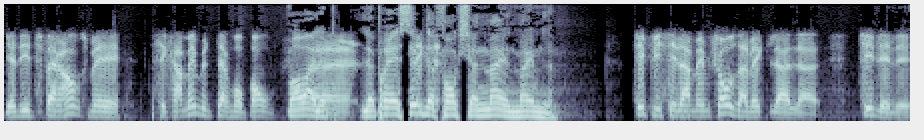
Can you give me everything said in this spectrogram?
il y a des différences, mais c'est quand même une thermopompe. Ouais, le, Euh, le principe de fonctionnement est le même là. Tu sais, puis c'est la même chose avec la, les, les,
